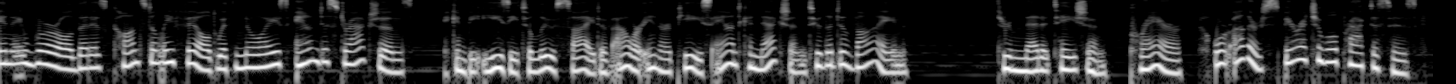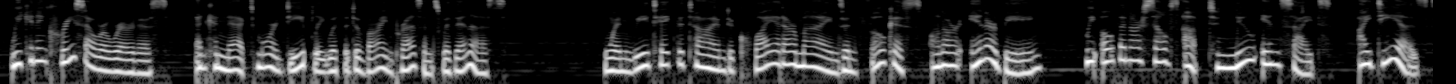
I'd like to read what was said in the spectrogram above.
In a world that is constantly filled with noise and distractions, it can be easy to lose sight of our inner peace and connection to the divine. Through meditation, prayer, or other spiritual practices, we can increase our awareness and connect more deeply with the divine presence within us. When we take the time to quiet our minds and focus on our inner being, we open ourselves up to new insights, ideas,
